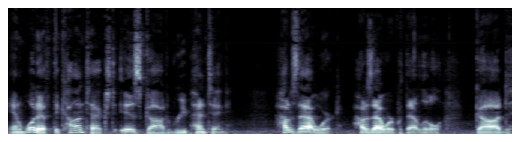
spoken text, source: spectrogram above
And what if the context is God repenting? How does that work? How does that work with that little God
